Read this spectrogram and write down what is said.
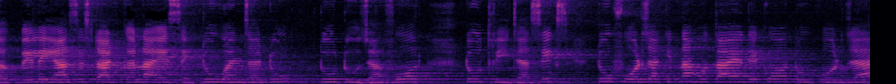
तक. पहले यहाँ से स्टार्ट करना है ऐसे. टू वन जा टू टू टू जा फोर टू थ्री जा सिक्स टू फोर जा कितना होता है? देखो टू फोर जा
